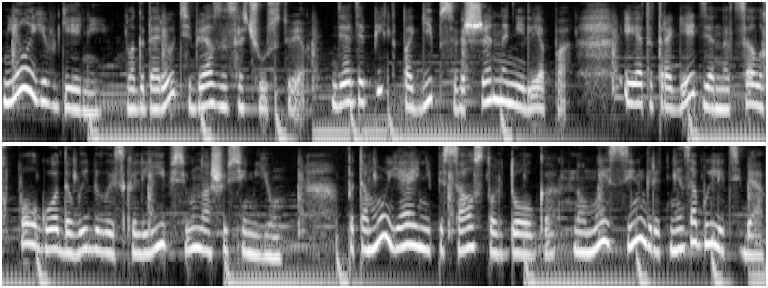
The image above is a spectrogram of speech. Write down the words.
Милый Евгений, благодарю тебя за сочувствие. Дядя Пит погиб совершенно нелепо, и эта трагедия на целых полгода выбила из колеи всю нашу семью. Потому я и не писал столь долго, но мы с Ингрид не забыли тебя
